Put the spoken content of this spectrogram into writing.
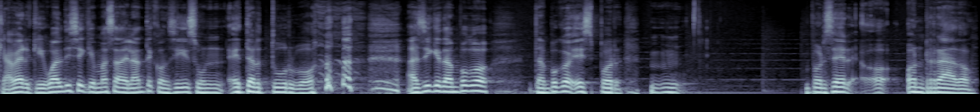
Que a ver, que igual dice que más adelante consigues un Ether Turbo. Así que tampoco, tampoco es por, mm, por ser ho- honrado.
